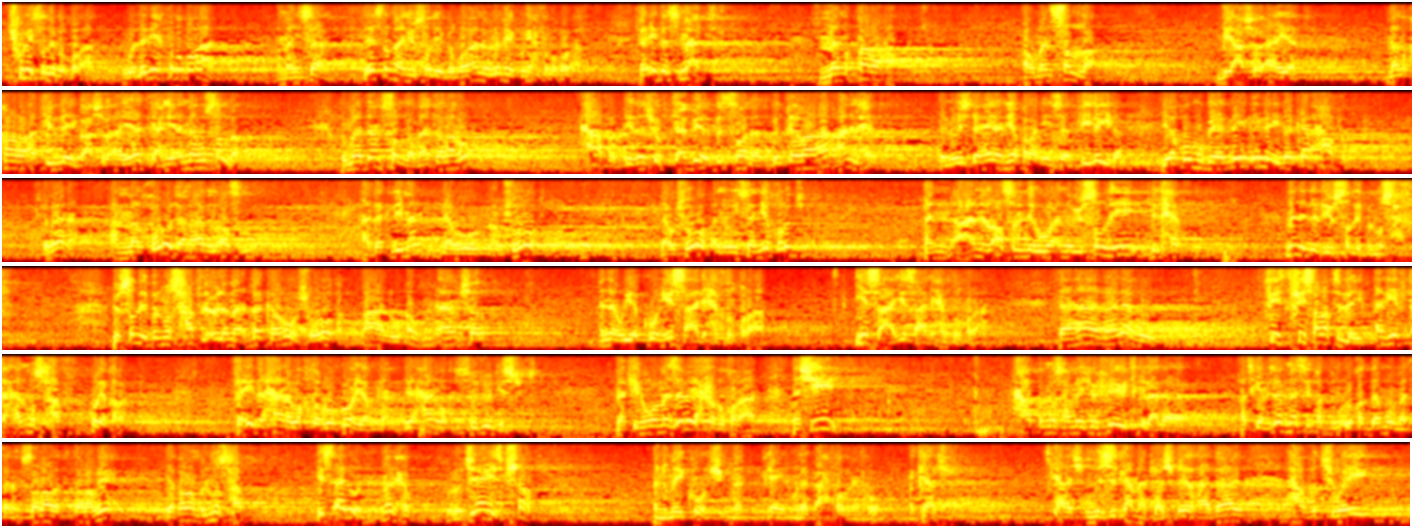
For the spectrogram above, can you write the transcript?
شكون اللي يصلي بالقرآن؟ هو الذي يحفظ القرآن. أما إنسان لا يستطيع أن يصلي بالقرآن لو لم يكن يحفظ القرآن. فإذا سمعت من قرأ أو من صلى بعشر آيات من قرأ في الليل بعشر آيات يعني أنه صلى. وما دام صلى ما تراه؟ حافظ إذا شوف تعبير بالصلاة بالقراءة عن الحفظ. لأنه يستحيل أن يقرأ الإنسان في ليلة يقوم بها الليل إلا إذا كان حافظ. فبانا أما الخروج عن هذا الأصل هذاك لمن؟ له له شروط. له شروط أن الإنسان يخرج عن, عن الأصل اللي هو أنه يصلي بالحفظ. من الذي يصلي بالمصحف؟ يصلي بالمصحف العلماء ذكروا شروطا. قالوا أو من أهم شرط أنه يكون يسعى لحفظ القرآن. يسعى يسعى لحفظ القرآن. فهذا له في في صلاة الليل أن يفتح المصحف ويقرأ. فإذا حان وقت الركوع يركع إذا حان وقت السجود يسجد. لكن هو ما زال يحفظ القرآن. ماشي؟ حاط المصحف ما يشوفش فيه ويتكل على كان بزاف ناس يقدموه مثلا في صلاة التراويح يقرأون بالمصحف. يسألون ما الحكم؟ جائز بشرط. أنه ما يكونش كاين هناك أحفظ منه ما كاش. كاش. المسجد كاع ما كاش. غير هذا حافظ شوي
